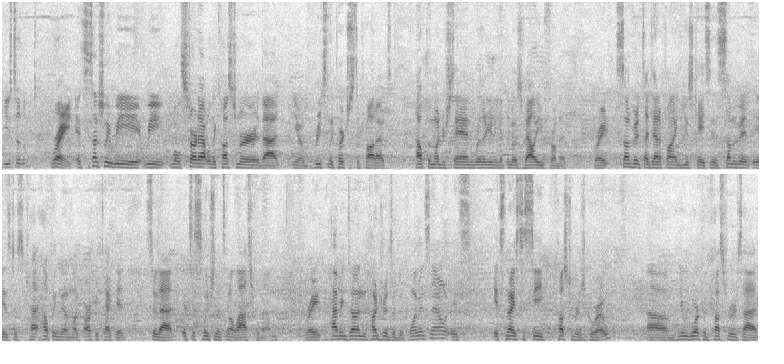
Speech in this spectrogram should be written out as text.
use of them? Right, it's essentially we, we will start out with a customer that you know, recently purchased the product, help them understand where they're going to get the most value from it, right? Some of it's identifying use cases, some of it is just helping them like architect it so that it's a solution that's going to last for them, right? Having done hundreds of deployments now, it's, it's nice to see customers grow. Um, you know, we work with customers that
